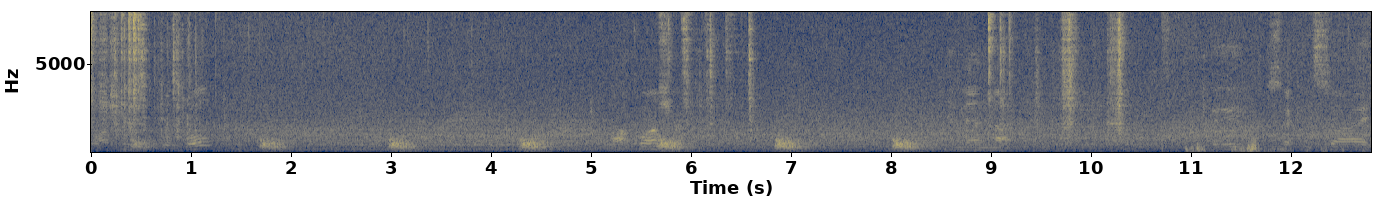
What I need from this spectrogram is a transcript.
Washer with bolt. Lock washer and then nut. Okay, second side.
